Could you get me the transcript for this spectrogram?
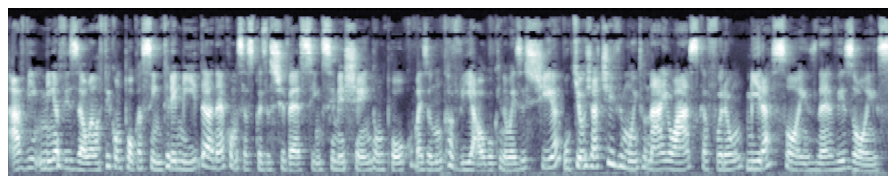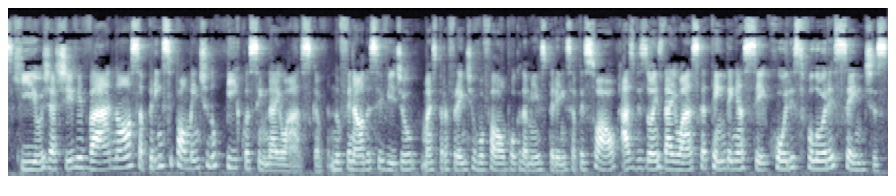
A vi minha visão, ela fica um pouco assim tremida, né? Como se as coisas estivessem se mexendo um pouco, mas eu nunca vi algo que não existia. O que eu já tive muito na ayahuasca foram mirações, né? Visões. Que eu já tive, vá, nossa, principalmente no pico, assim, da ayahuasca. No final desse vídeo, mais pra frente, eu vou falar um pouco da minha experiência pessoal. As visões da ayahuasca tendem a ser cores fluorescentes,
